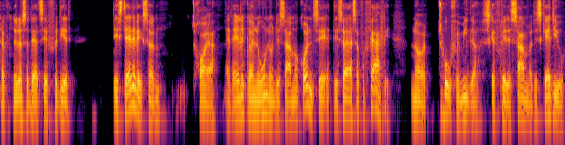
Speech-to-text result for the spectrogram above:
der knytter sig dertil, fordi at det er stadigvæk sådan, tror jeg, at alle gør nogenlunde det samme. Og grunden til, at det så er så forfærdeligt, når to familier skal flette sammen, og det skal de jo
